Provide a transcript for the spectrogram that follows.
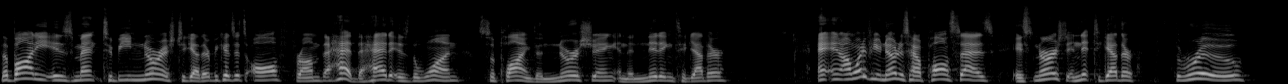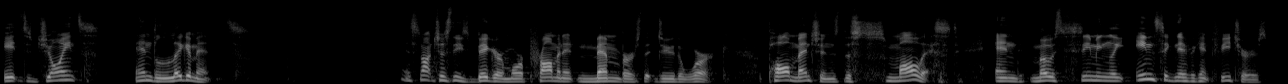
The body is meant to be nourished together because it's all from the head. The head is the one supplying the nourishing and the knitting together. And I wonder if you notice how Paul says it's nourished and knit together through its joints and ligaments. It's not just these bigger, more prominent members that do the work. Paul mentions the smallest and most seemingly insignificant features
